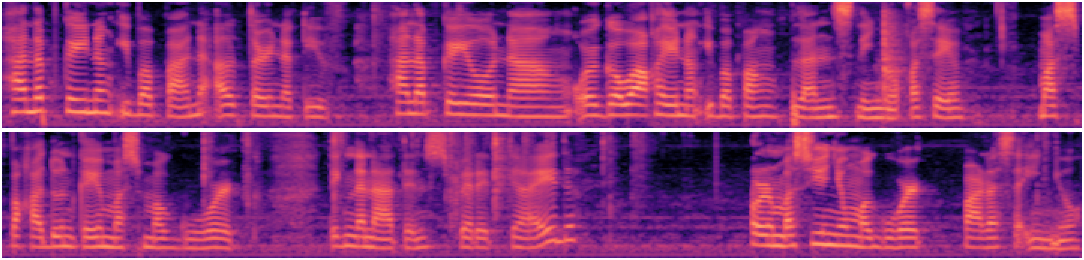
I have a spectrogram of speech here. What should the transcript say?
hanap kayo ng iba pa na alternative. Hanap kayo ng or gawa kayo ng iba pang plans ninyo kasi mas baka doon kayo mas mag-work. Tingnan natin spirit guide or mas yun yung mag-work para sa inyo.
